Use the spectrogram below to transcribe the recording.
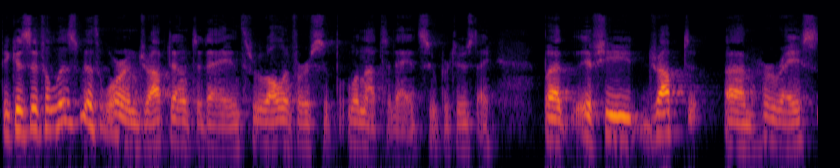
Because if Elizabeth Warren dropped down today and threw all of her, well, not today, it's Super Tuesday, but if she dropped um, her race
